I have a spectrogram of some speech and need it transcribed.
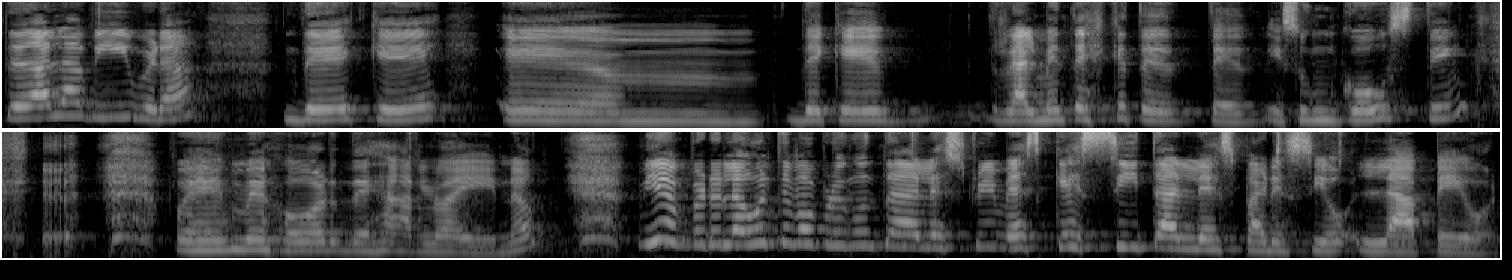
te da la vibra de que, em, de que realmente es que te, hizo un ghosting, pues es mejor dejarlo ahí, ¿no? Bien, pero la última pregunta del stream es, ¿qué cita les pareció la peor?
